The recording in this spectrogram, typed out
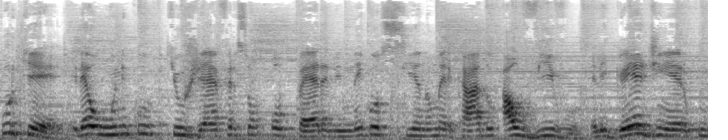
Por quê? Ele é o único que o Jefferson opera, ele negocia no mercado ao vivo. Ele ganha dinheiro com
